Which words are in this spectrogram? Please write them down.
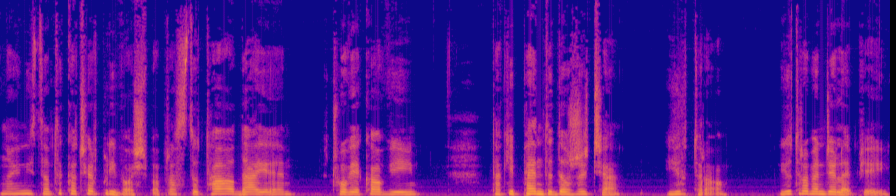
No i nic, no tylko cierpliwość. Po prostu to daje człowiekowi taki pęd do życia. Jutro, jutro będzie lepiej.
